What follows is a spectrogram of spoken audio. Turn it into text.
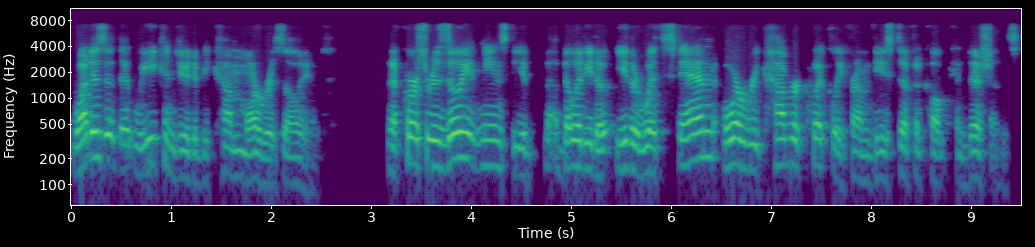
what is it that we can do to become more resilient? And of course, resilient means the ability to either withstand or recover quickly from these difficult conditions.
